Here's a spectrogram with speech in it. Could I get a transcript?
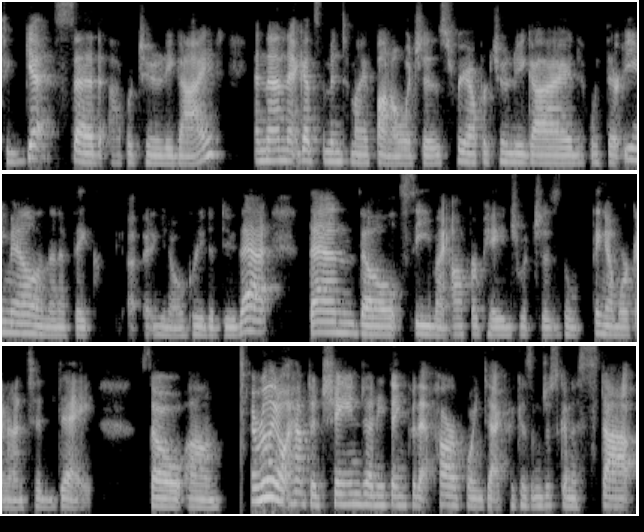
to get said opportunity guide. And then that gets them into my funnel, which is free opportunity guide with their email. And then if they uh, you know agree to do that then they'll see my offer page which is the thing i'm working on today so um, i really don't have to change anything for that powerpoint deck because i'm just going to stop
